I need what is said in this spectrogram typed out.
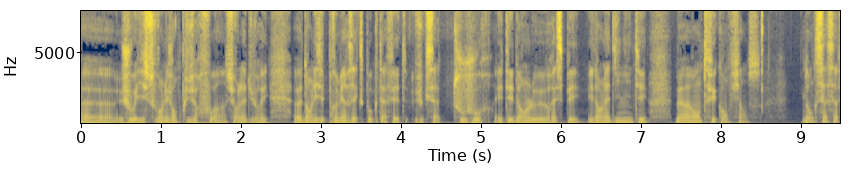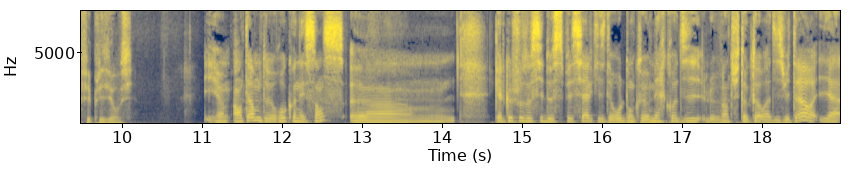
euh, je voyais souvent les gens plusieurs fois hein, sur la durée. Euh, dans les premières expos que tu as faites, vu que ça a toujours été dans le respect et dans la dignité, ben, on te fait confiance. Donc ça, ça fait plaisir aussi. Et euh, en termes de reconnaissance, quelque chose aussi de spécial qui se déroule donc mercredi le 28 octobre à 18h, il y a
